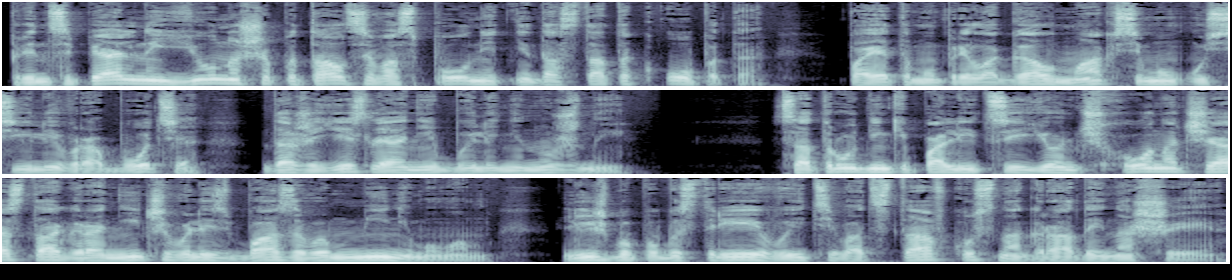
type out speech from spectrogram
Принципиальный юноша пытался восполнить недостаток опыта, поэтому прилагал максимум усилий в работе, даже если они были не нужны. Сотрудники полиции Йончхона часто ограничивались базовым минимумом, лишь бы побыстрее выйти в отставку с наградой на шее.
